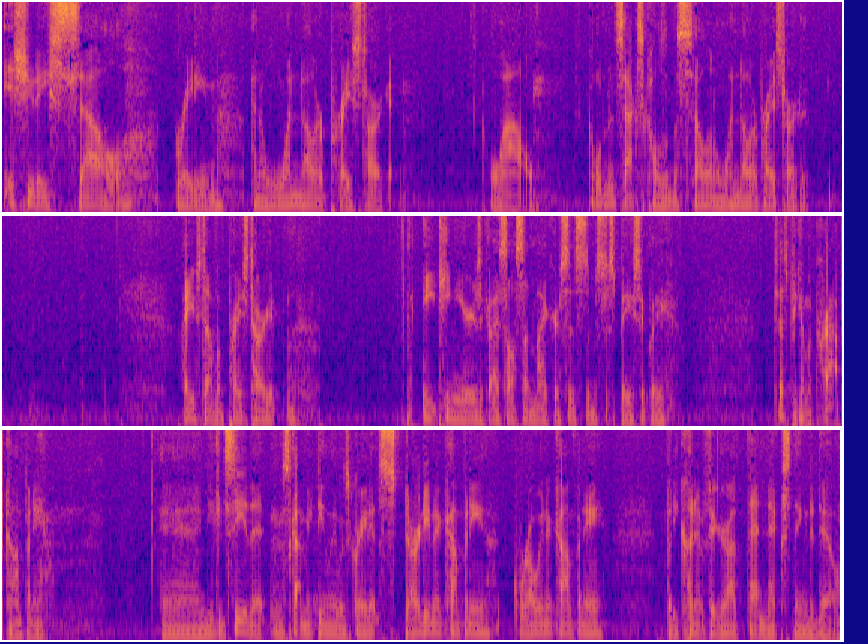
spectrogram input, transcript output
issued a sell rating and a $1 price target. Wow. Goldman Sachs calls them a sell and a $1 price target. I used to have a price target 18 years ago. I saw Sun Microsystems just basically just become a crap company. And you could see that Scott McNealy was great at starting a company, growing a company, but he couldn't figure out that next thing to do.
